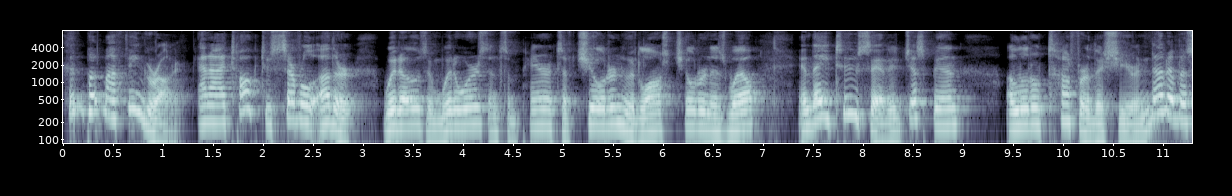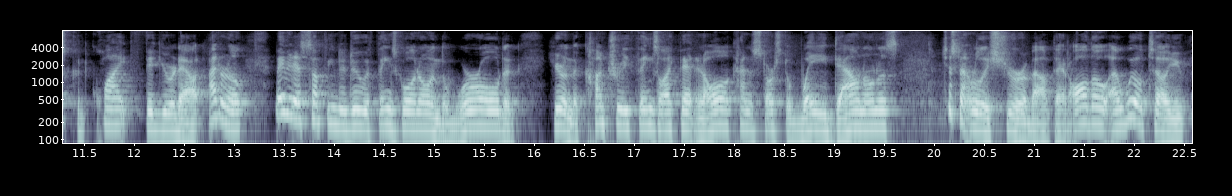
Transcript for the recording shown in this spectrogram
Couldn't put my finger on it. And I talked to several other widows and widowers and some parents of children who had lost children as well. And they too said it just been a little tougher this year. None of us could quite figure it out. I don't know. Maybe that's something to do with things going on in the world and here in the country, things like that. It all kind of starts to weigh down on us. Just not really sure about that. Although I will tell you,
